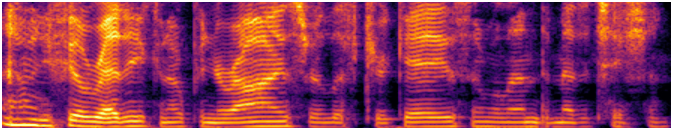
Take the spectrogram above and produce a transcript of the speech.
And when you feel ready, you can open your eyes or lift your gaze, and we'll end the meditation.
